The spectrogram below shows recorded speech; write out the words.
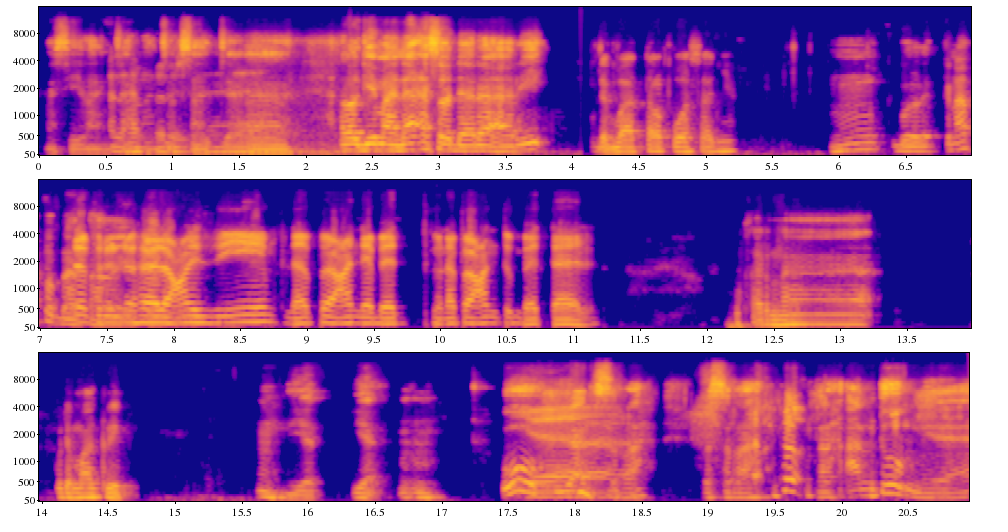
Masih lancar-lancar Alhamdulillah. saja. Oh, gimana saudara Ari? Udah batal puasanya. Hmm, boleh. Kenapa batal? Astagfirullahalazim. Kenapa anda bat kenapa antum batal? Karena udah maghrib. Hmm, iya, iya. mm-mm. Uh, Ya. iya, terserah, terserah, terserah antum ya.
